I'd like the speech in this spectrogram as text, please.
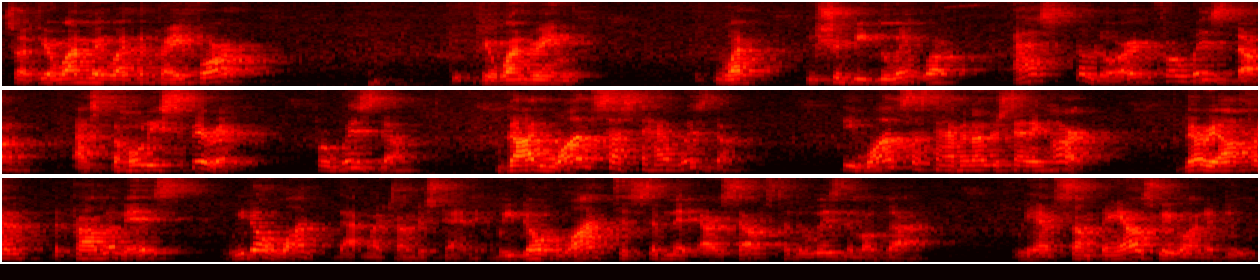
So if you're wondering what to pray for, if you're wondering what you should be doing, well, ask the Lord for wisdom. Ask the Holy Spirit for wisdom. God wants us to have wisdom. He wants us to have an understanding heart. Very often, the problem is we don't want that much understanding. We don't want to submit ourselves to the wisdom of God. We have something else we want to do.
